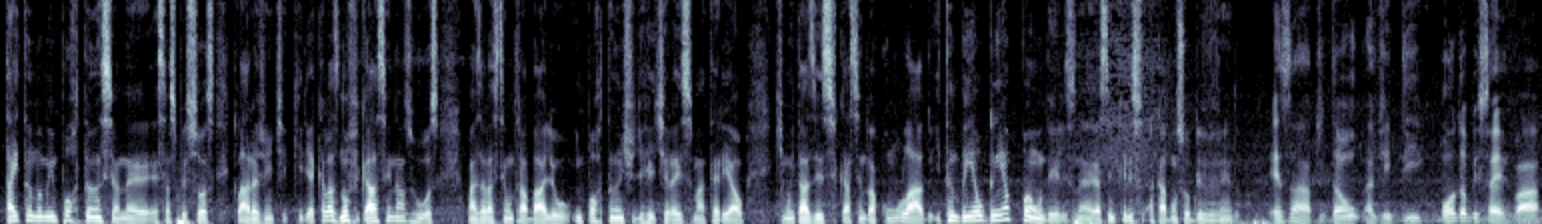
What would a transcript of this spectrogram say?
está aí também uma importância, né? Essas pessoas, claro, a gente queria que elas não ficassem nas ruas, mas elas têm um trabalho importante de retirar esse material que muitas vezes fica sendo acumulado. E também é o ganha-pão deles, né? É assim que eles acabam sobrevivendo. Exato. Então, a gente pode observar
